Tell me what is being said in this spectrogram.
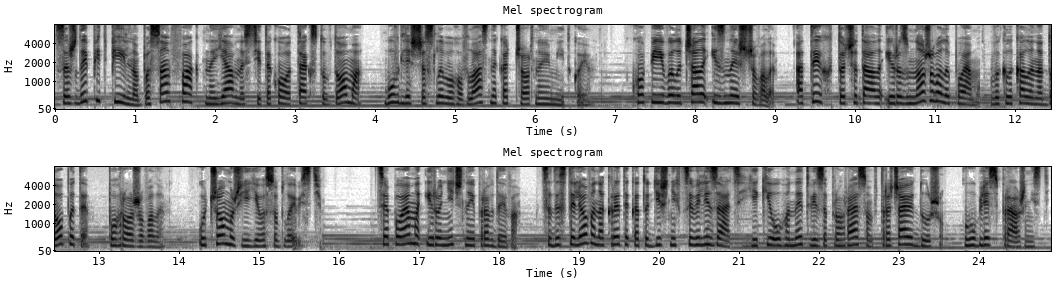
Завжди підпільно, бо сам факт наявності такого тексту вдома був для щасливого власника чорною міткою. Копії вилучали і знищували, а тих, хто читали і розмножували поему, викликали на допити, погрожували. У чому ж її особливість? Ця поема іронічна і правдива. Це дистильована критика тодішніх цивілізацій, які у гонитві за прогресом втрачають душу, гублять справжність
